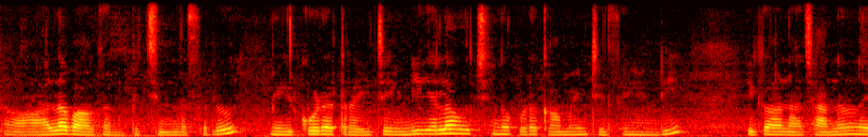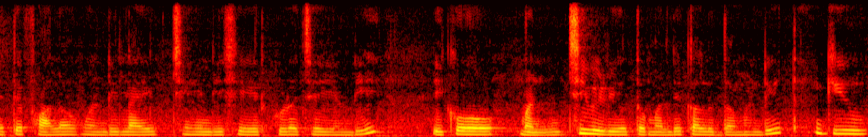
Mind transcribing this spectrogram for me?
చాలా బాగా అనిపించింది అసలు. మీరు కూడా ట్రై చేయండి. ఎలా వచ్చిందో కూడా కామెంట్ చేసేయండి. ఇక నా ఛానల్ని అయితే ఫాలో అవ్వండి లైక్ చేయండి షేర్ కూడా చేయండి. ఇకో మంచి వీడియోతో మళ్ళీ కలుద్దామండి. Thank you.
